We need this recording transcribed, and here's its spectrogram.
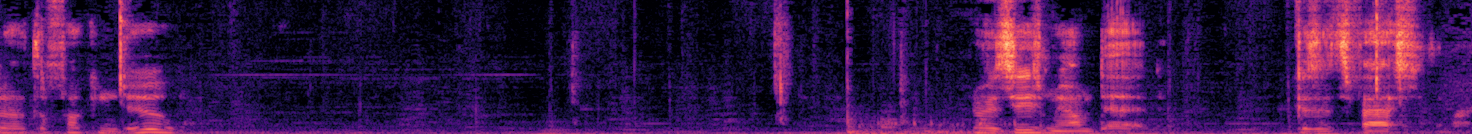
Do I have to fucking do? If it sees me, I'm dead. Because it's faster than I.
